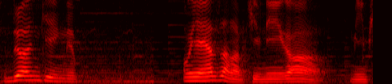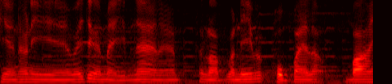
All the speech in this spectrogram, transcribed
สุดยอดจริงเนี่ยโอเคครับสำหรับคลิปนี้ก็มีเพียงเท่านี้ไว้เจอกันใหม่คลิปหน้านะครับสำหรับวันนี้ผมไปแล้ว บาย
